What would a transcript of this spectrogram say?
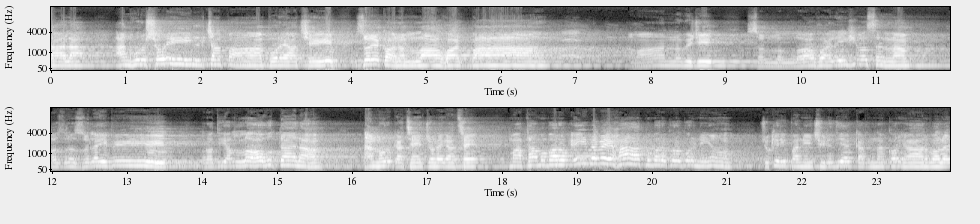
তালা আনহুর শরীর চাপা পড়ে আছে। জোরে কন, আল্লাহ আকবার। আমার নবীজি সাল্লাল্লাহু আলাইহি ওয়াসাল্লাম, হযরত জুলাইবি রাদিয়াল্লাহু তাআলা আনহুর কাছে চলে গেছে। মাথা মোবারক এইভাবে, হাত মোবারকের উপর নিয়ে চোখের পানি ছিঁড়ে দিয়ে কান্না করে আর বলে,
